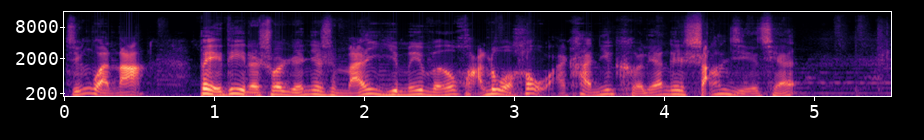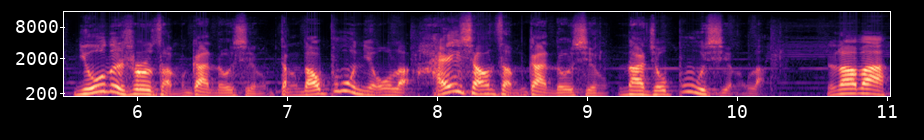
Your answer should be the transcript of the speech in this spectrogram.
尽管拿。背地里说人家是蛮夷，没文化，落后啊，看你可怜，给赏几个钱。牛的时候怎么干都行，等到不牛了，还想怎么干都行，那就不行了，知道吧？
